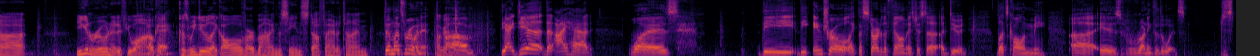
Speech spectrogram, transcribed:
Uh, you can ruin it if you want. Okay. Because we do like all of our behind the scenes stuff ahead of time. then let's ruin it. Okay. Um, the idea that I had was the the intro, like the start of the film, is just a, a dude. Let's call him me. Uh, is running through the woods, just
